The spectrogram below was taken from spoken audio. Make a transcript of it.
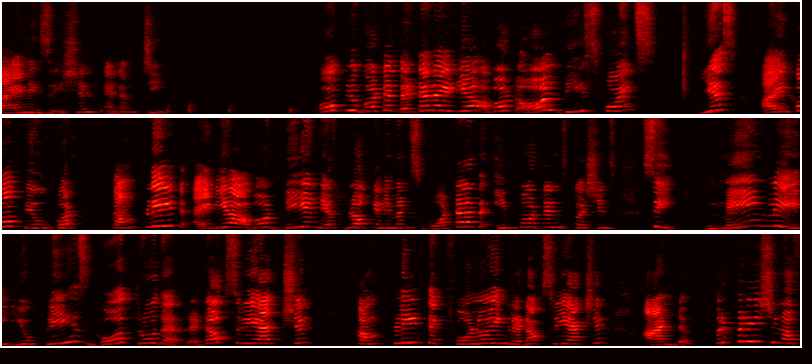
ionization energy. Hope you got a better idea about all these points. Yes, I hope you got complete idea about D and F block elements. What are the important questions? See, mainly you please go through the redox reaction, complete the following redox reaction and preparation of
